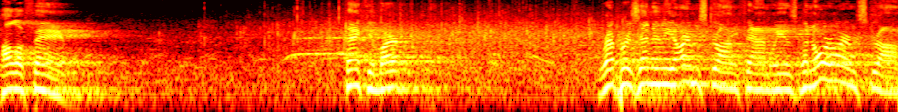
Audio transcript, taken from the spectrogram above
Hall of Fame. Thank you, Mark. Representing the Armstrong family is Lenore Armstrong,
